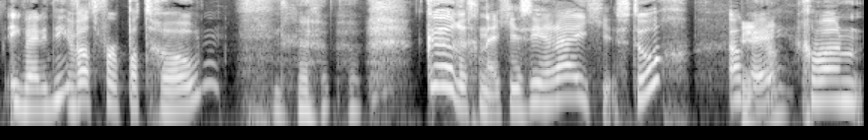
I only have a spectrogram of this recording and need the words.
Ik weet het niet. In wat voor patroon? Keurig netjes in rijtjes, toch? Oké, gewoon,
